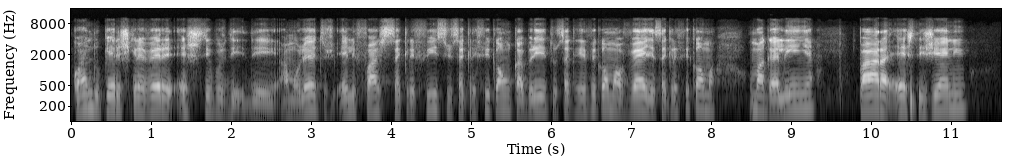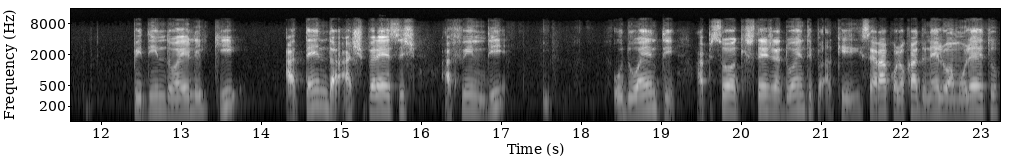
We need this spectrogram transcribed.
quando quer escrever estes tipos de, de amuletos, ele faz sacrifícios, sacrifica um cabrito, sacrifica uma ovelha, sacrifica uma, uma galinha para este gênio, pedindo a ele que atenda às preces a fim de o doente a pessoa que esteja doente, que será colocado nele o amuleto,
